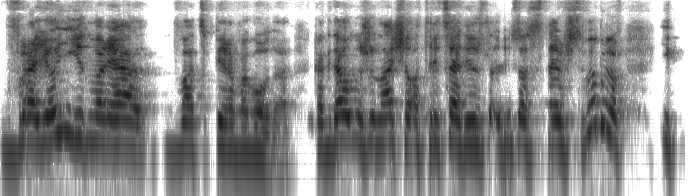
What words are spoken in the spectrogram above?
в районе января 2021 года, когда он уже начал отрицать результаты состоявшихся выборов, и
